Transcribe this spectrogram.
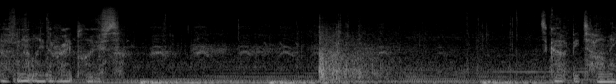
Definitely the right place. It's gotta be Tommy.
